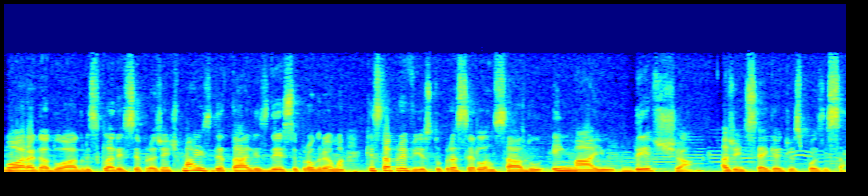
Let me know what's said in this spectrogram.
no Hora H do Agro esclarecer para a gente mais detalhes desse programa que está previsto para ser lançado em maio deste ano. A gente segue à disposição.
